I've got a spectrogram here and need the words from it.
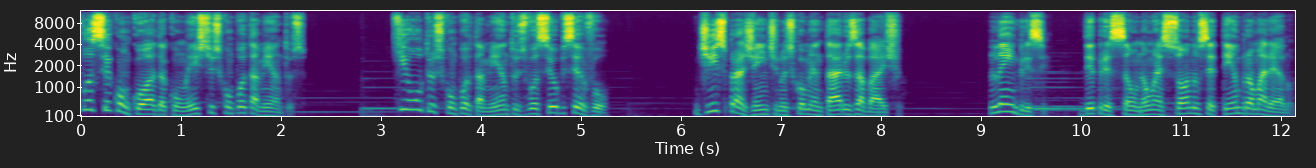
Você concorda com estes comportamentos? Que outros comportamentos você observou? Diz pra gente nos comentários abaixo. Lembre-se, depressão não é só no setembro amarelo.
